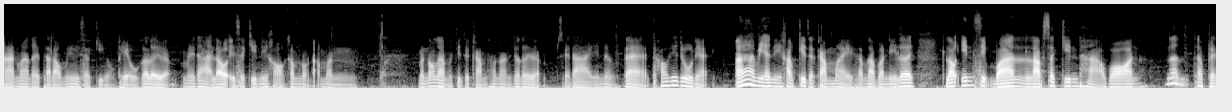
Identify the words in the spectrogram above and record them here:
นาทมากเลย แต่เราไม่มีสกินของเทวก็เลยแบบไม่ได้ แล้วไอ้สกินที่เขากำหนดอะมัน มันต้องรับกิจกรรมเท่านั้นก็เลยแบบเสียดายนิดนึง แต่เท่าที่ดูเนี่ยอ่ามีอันนี้ครับกิจกรรมใหม่สำหรับวันนี้เลยล็อกอิน 10 วัน รับสกินถาวร นั่นจะเป็น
